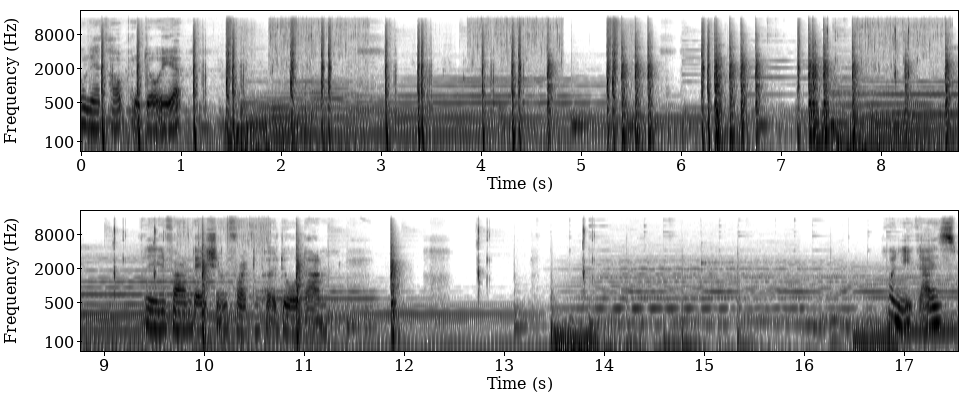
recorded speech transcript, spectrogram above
Oh yeah, I can't put a door yet. I need a foundation before I can put a door down. You guys.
